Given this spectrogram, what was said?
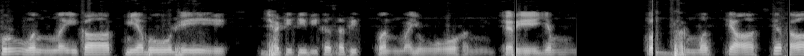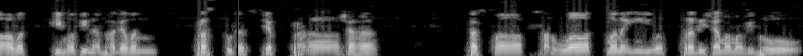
कुर्वन्नैकात्म्यबोधे झटिति विकसति त्वन्मयोऽहम् चरेयम्। त्वद्धर्मस्यास्य तावत् किमपि न भगवन् प्रस्तुतस्य प्रणाशः। तस्मात् सर्वात्मनैव प्रदिश मम विभो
